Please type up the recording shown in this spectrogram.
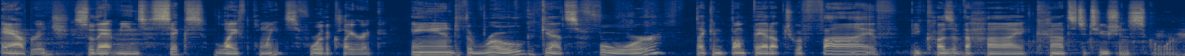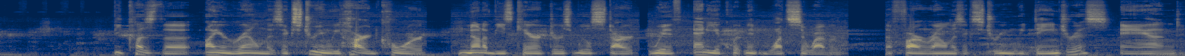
average, so that means six life points for the cleric. And the rogue gets four. I can bump that up to a five because of the high constitution score. Because the Iron Realm is extremely hardcore, none of these characters will start with any equipment whatsoever. The Far Realm is extremely dangerous, and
